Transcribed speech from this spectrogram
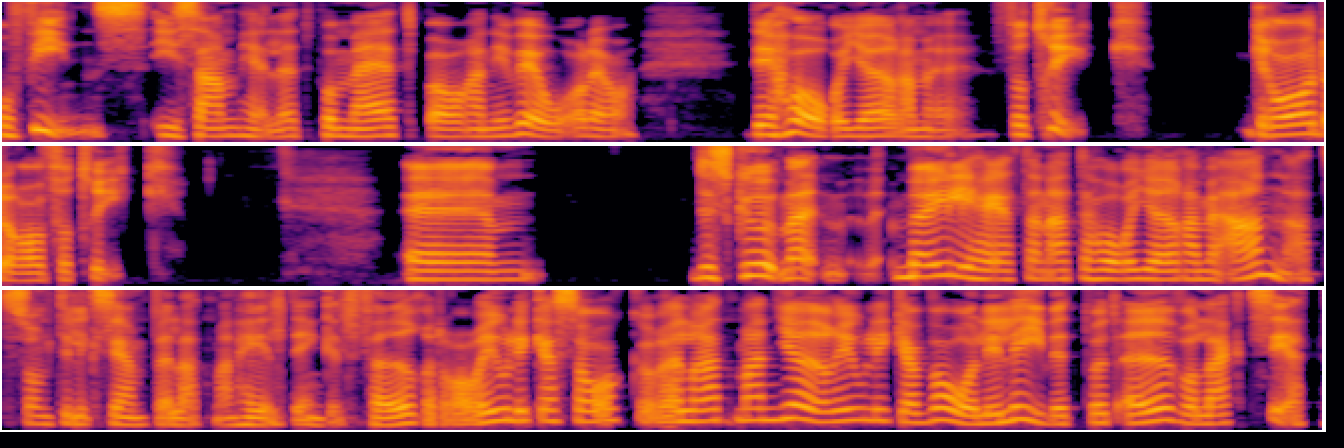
och finns i samhället på mätbara nivåer då, det har att göra med förtryck, grader av förtryck. Eh, det skulle, möjligheten att det har att göra med annat som till exempel att man helt enkelt föredrar olika saker eller att man gör olika val i livet på ett överlagt sätt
